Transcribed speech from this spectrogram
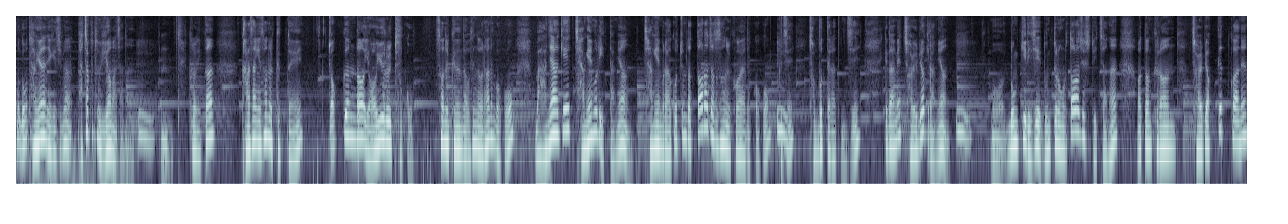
뭐 너무 당연한 얘기지만 바짝 붙으면 위험하잖아. 음, 음. 그러니까 가상의 선을 그때 조금 더 여유를 두고 선을 그는다고 생각을 하는 거고 만약에 장애물이 있다면 장애물하고 좀 더 떨어져서 선을 그어야 될 거고 그치 전봇대라든지 그 다음에 절벽이라면 음, 뭐 논길이지 논두렁으로 떨어질 수도 있잖아. 어떤 그런 절벽 끝과는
